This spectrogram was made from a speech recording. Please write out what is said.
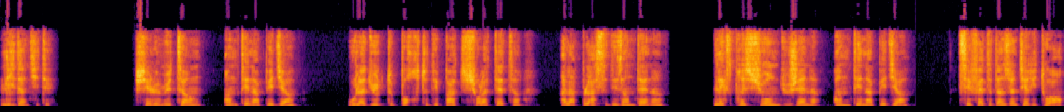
l'identité. Chez le mutant Antennapédia, où l'adulte porte des pattes sur la tête à la place des antennes, l'expression du gène Antennapédia s'est faite dans un territoire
